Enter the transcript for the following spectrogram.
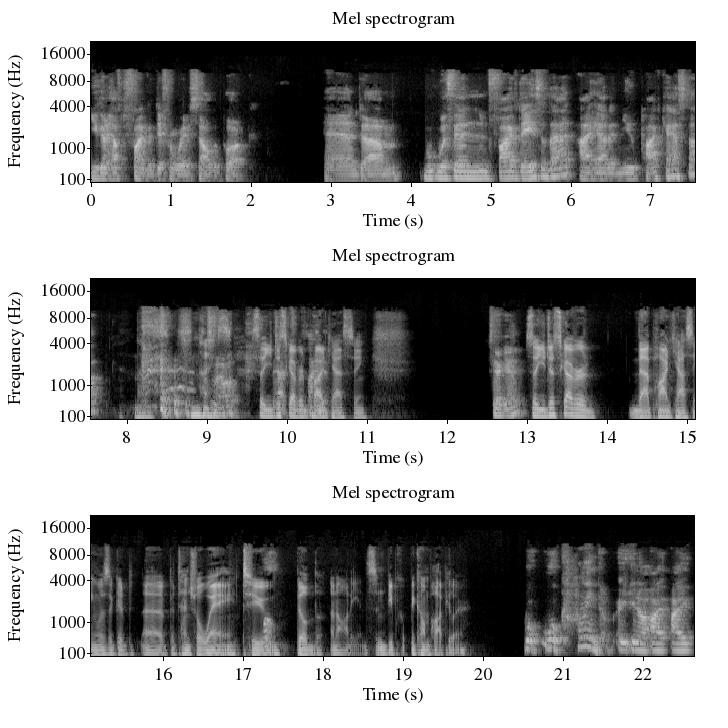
you're going to have to find a different way to sell the book. And um, w- within five days of that, I had a new podcast up. Nice. nice. So, so you discovered podcasting. Say again? So you discovered that podcasting was a good uh, potential way to Well- build an audience and be, become popular. Well, well, kind of. You know, I I,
